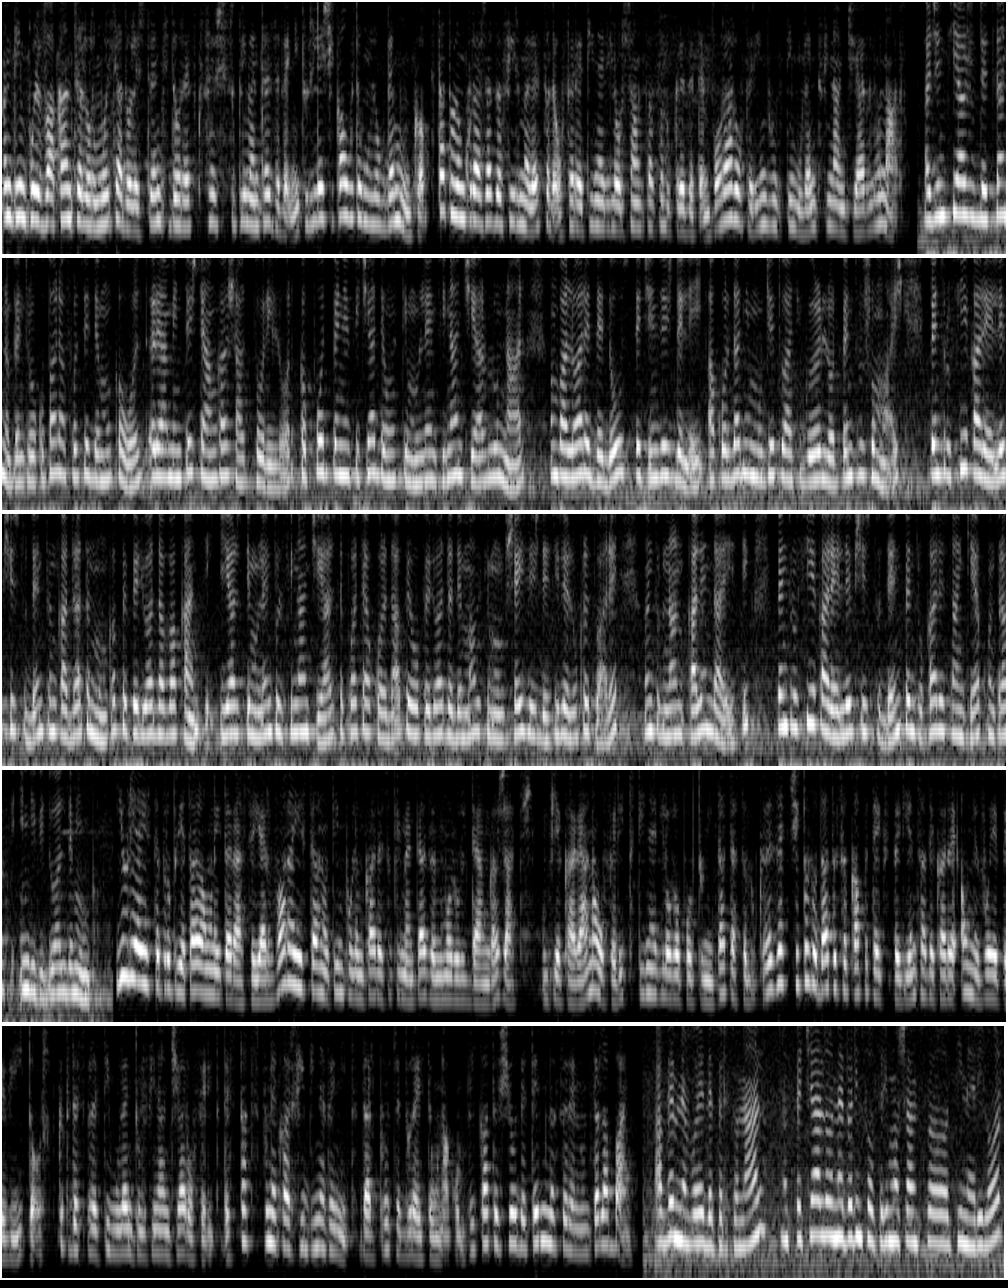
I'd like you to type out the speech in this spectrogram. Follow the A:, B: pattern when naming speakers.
A: În timpul vacanțelor, mulți adolescenți doresc să-și suplimenteze veniturile și caută un loc de muncă. Statul încurajează firmele să le ofere tinerilor șansa să lucreze temporar, oferind un stimulent financiar lunar.
B: Agenția Județeană pentru Ocuparea Forței de Muncă OLT reamintește angajatorilor că pot beneficia de un stimulent financiar lunar în valoare de 250 de lei acordat din bugetul asigurărilor pentru șomaj pentru fiecare elev și student încadrat în muncă pe perioada vacanței, iar stimulentul financiar se poate acorda pe o perioadă de maximum 60 de zile lucrătoare într-un an calendaristic pentru fiecare elev și student pentru care s-a încheiat contract individual de muncă.
A: Iulia este proprietara unei terase, iar vara este anotimpul în care suplimentează numărul de angajați. În fiecare an a oferit tinerilor oportunitatea să lucreze și totodată să capete experiența de care au nevoie pe viitor. Cât despre stimulentul financiar oferit de stat, spune că ar fi binevenit, dar procedura este una complicată și o determină să renunțe la bani.
C: Avem nevoie de personal, în special ne dorim să oferim o șansă tinerilor,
